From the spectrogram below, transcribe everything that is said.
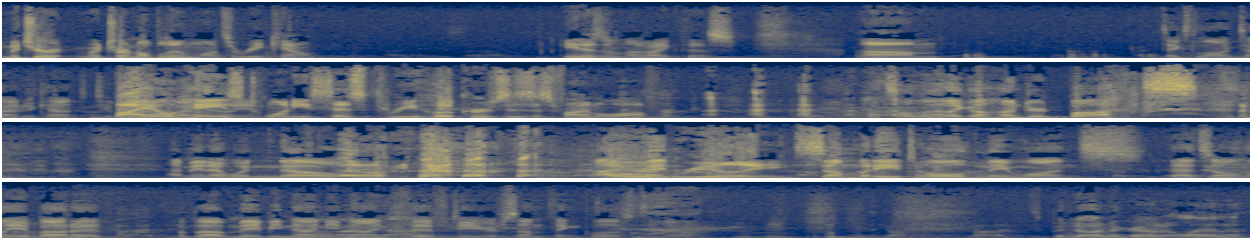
Mater- Maternal Bloom wants a recount. He doesn't like this. Um, It takes a long time to count to 2.5 Biohaze. 20 says three hookers is his final offer. That's only like a hundred bucks. I mean, I wouldn't know. oh, been- really? Somebody told me once that's only about a about maybe ninety nine fifty or something close to that. It's been to Underground Atlanta.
